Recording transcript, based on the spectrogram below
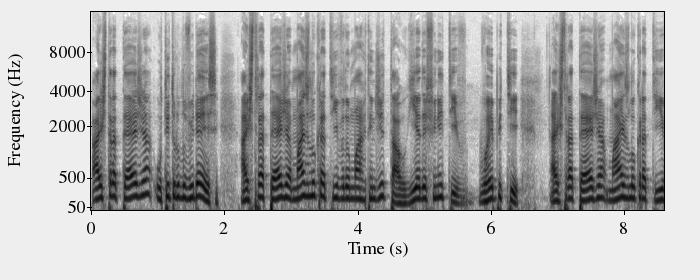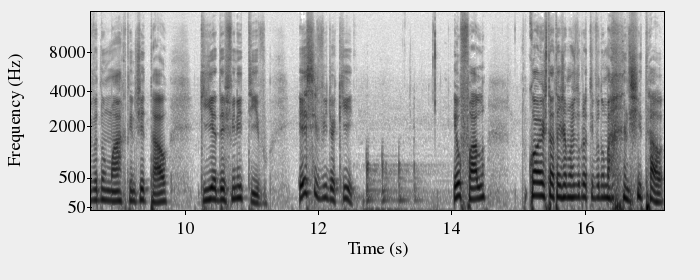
A estratégia, o título do vídeo é esse: A estratégia mais lucrativa do marketing digital, guia definitivo. Vou repetir: A estratégia mais lucrativa do marketing digital, guia definitivo. Esse vídeo aqui, eu falo qual é a estratégia mais lucrativa do marketing digital?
